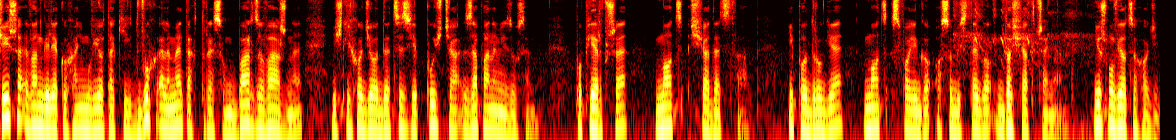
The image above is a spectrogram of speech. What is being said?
Dzisiejsza Ewangelia, kochani, mówi o takich dwóch elementach, które są bardzo ważne, jeśli chodzi o decyzję pójścia za Panem Jezusem. Po pierwsze, moc świadectwa i po drugie, moc swojego osobistego doświadczenia. Już mówię o co chodzi.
